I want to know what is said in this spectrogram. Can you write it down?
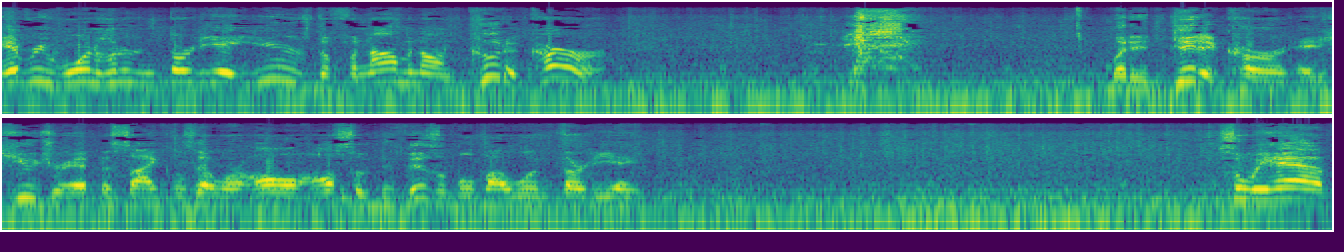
every 138 years the phenomenon could occur. but it did occur at huger epicycles that were all also divisible by 138. So we have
